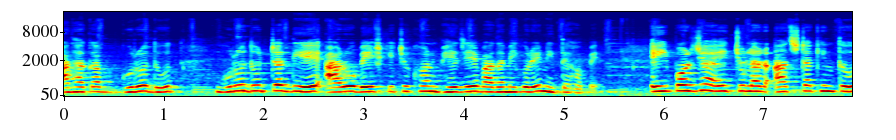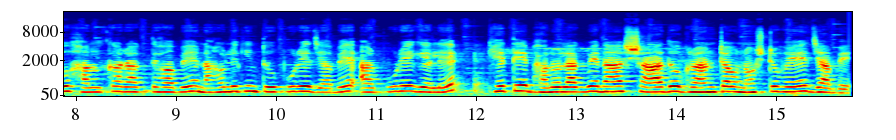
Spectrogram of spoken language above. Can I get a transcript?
আধা কাপ গুঁড়ো দুধ। গুঁড়ো দুধটা দিয়ে আরও বেশ কিছুক্ষণ ভেজে বাদামি করে নিতে হবে। এই পর্যায়ে চুলার আঁচটা কিন্তু হালকা রাখতে হবে না হলে কিন্তু পুড়ে যাবে আর পুড়ে গেলে খেতে ভালো লাগবে না, স্বাদ ও ঘ্রাণটাও নষ্ট হয়ে যাবে।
